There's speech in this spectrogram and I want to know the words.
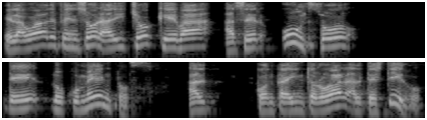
el abogado defensor ha dicho que va a hacer uso de documentos al contrainterrogar al testigo.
